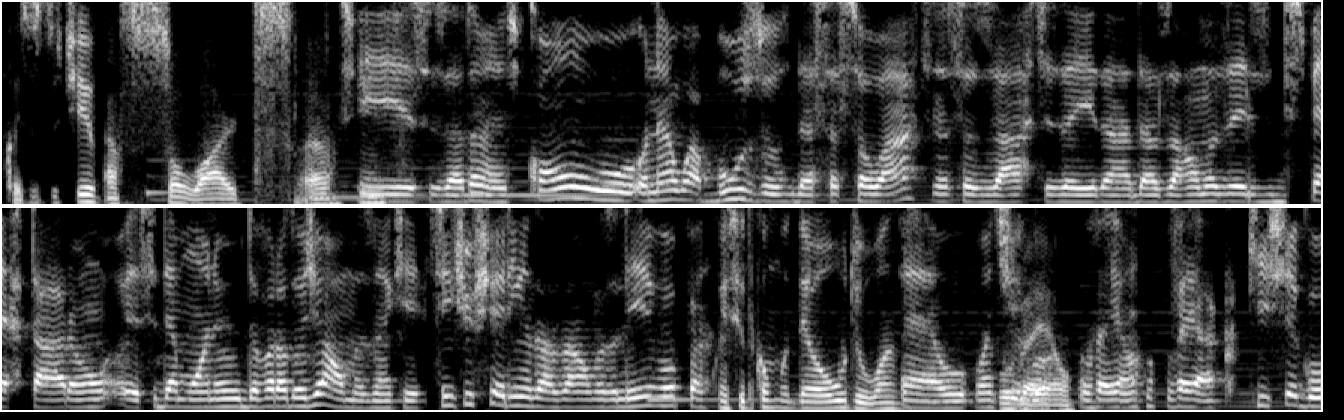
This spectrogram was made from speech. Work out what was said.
coisas do tipo. As Soul Arts. é. Sim. Isso, exatamente. Com o, né, o abuso dessas soul arts, dessas artes aí da- das almas, eles despertaram esse demônio devorador de almas, né? Que sentiu o cheirinho das almas ali, opa. Conhecido como The Old One. É, o, o antigo, veião. o veião, o veiaco, que chegou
